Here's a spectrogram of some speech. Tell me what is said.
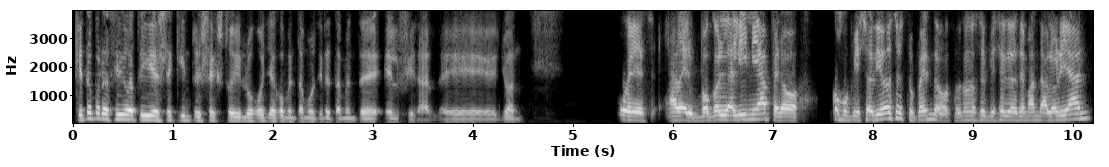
¿Qué te ha parecido a ti ese quinto y sexto? Y luego ya comentamos directamente el final. Eh, Joan. Pues, a ver, un poco en la línea, pero como episodios, estupendo. Son unos episodios de Mandalorian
